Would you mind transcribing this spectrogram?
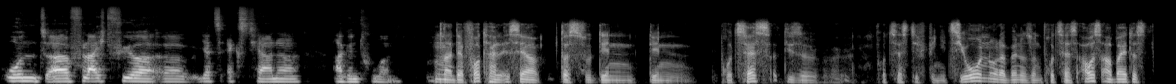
und äh, vielleicht für äh, jetzt externe Agenturen? Na, der Vorteil ist ja, dass du den, den Prozess, diese Prozessdefinition oder wenn du so einen Prozess ausarbeitest,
